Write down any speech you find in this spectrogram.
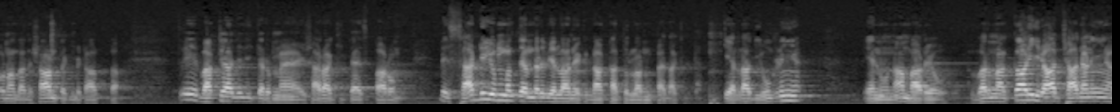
انہوں دا نشان تک مٹا دیتا۔ تو یہ واقعہ جی طرف میں اشارہ کیتا اس پاروں بے ساڈی امت دے اندر بھی اللہ نے ایک ناقات اللہ نو پیدا کیتا، کہ اللہ دی اونٹنی ہے، اینو نہ ماریو۔ ورنہ کالی رات چھا جانی ہے،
